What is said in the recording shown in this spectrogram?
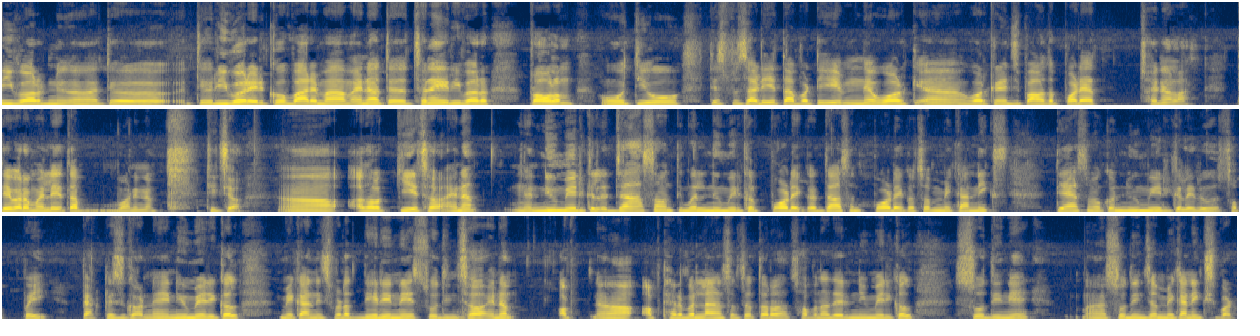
रिभर त्यो त्यो रिभरहरूको बारेमा होइन त्यो छ नि रिभर प्रब्लम हो त्यो त्यस पछाडि यतापट्टि वर्क वर्क एनर्जी पावर त पढाएको छैन होला। त्यही भएर मैले यता भनिनँ। ठिक छ। अथवा के छ होइन? न्युमेरिकल जहाँसम्म तिमीले न्युमेरिकल पढेको जहाँसम्म पढेको छ मेकानिक्स त्यहाँसम्मको न्युमेरिकलहरू सबै प्र्याक्टिस गर्ने न्युमेरिकल मेकानिक्सबाट धेरै नै सोधिन्छ होइन? अप् अप्ठ्यारो पनि लाग्न सक्छ तर सबभन्दा धेरै न्युमेरिकल सोधिने सोधिन्छ मेकानिक्सबाट।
